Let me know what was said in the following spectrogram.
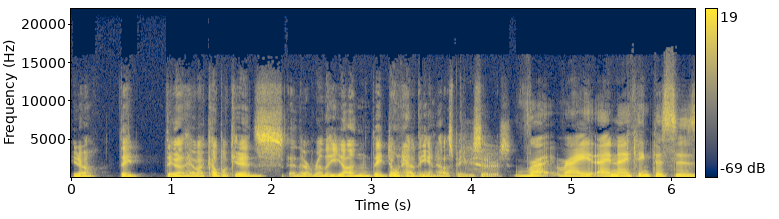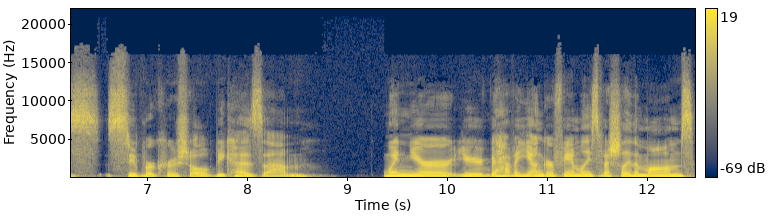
you know they they only have a couple kids and they're really young they don't have the in-house babysitters? Right right. And i think this is super crucial because um when you're you have a younger family especially the moms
